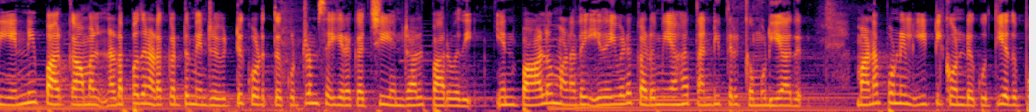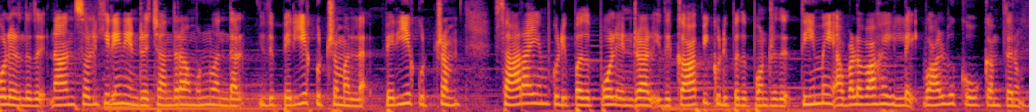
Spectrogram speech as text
நீ எண்ணி பார்க்காமல் நடப்பது நடக்கட்டும் என்று விட்டு கொடுத்து குற்றம் செய்கிற கட்சி என்றாள் பார்வதி. என் பாலும் மனதை இதைவிட கடுமையாக தண்டித்திருக்க முடியாது. மனப்பொண்ணில் ஈட்டிக்கொண்டு குத்தியது போல் இருந்தது. நான் சொல்கிறேன் என்று சந்திரா முன் வந்தாள். இது பெரிய குற்றம் அல்ல பெரிய குற்றம் சாராயம் குடிப்பது போல் என்றால் இது காப்பி குடிப்பது போன்றது. தீமை அவ்வளவாக இல்லை. வாழ்வுக்கு ஊக்கம் தரும்.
